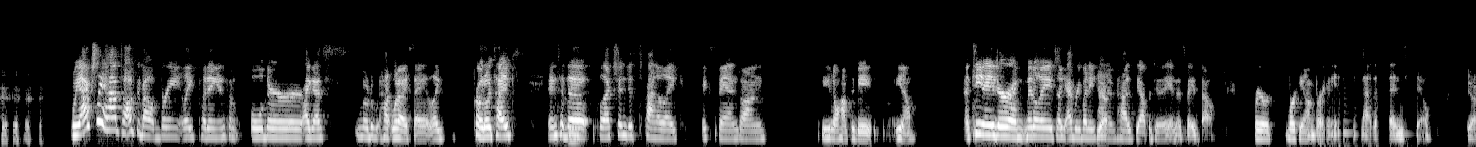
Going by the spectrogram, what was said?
we actually have talked about bringing, like, putting in some older, I guess, what do, how, what do I say, like prototypes into the mm. collection, just to kind of like expand on. You don't have to be, you know, a teenager, a middle age, like everybody kind yeah. of has the opportunity in this space. So we're working on bringing that in too. Yeah,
